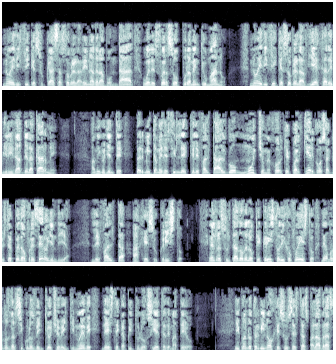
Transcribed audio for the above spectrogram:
No edifique su casa sobre la arena de la bondad o el esfuerzo puramente humano. No edifique sobre la vieja debilidad de la carne. Amigo oyente, permítame decirle que le falta algo mucho mejor que cualquier cosa que usted pueda ofrecer hoy en día. Le falta a Jesucristo. El resultado de lo que Cristo dijo fue esto. Leamos los versículos 28 y 29 de este capítulo 7 de Mateo. Y cuando terminó Jesús estas palabras,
